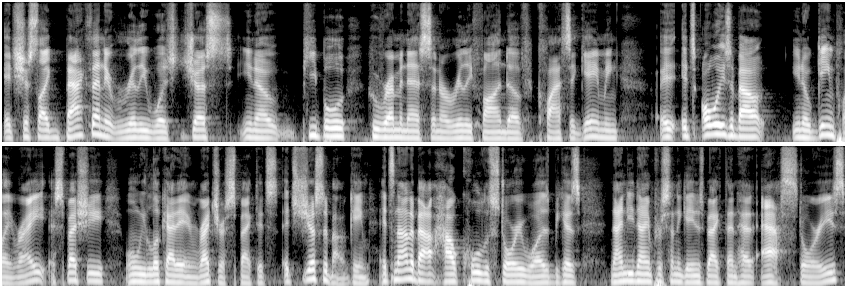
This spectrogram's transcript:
it's just like back then it really was just you know people who reminisce and are really fond of classic gaming. It's always about you know gameplay right? Especially when we look at it in retrospect it's it's just about game. It's not about how cool the story was because 99% of games back then had ass stories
